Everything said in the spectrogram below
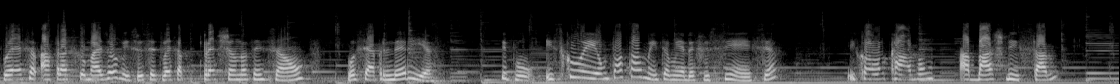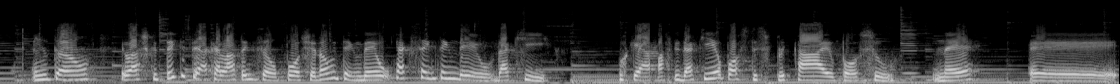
Foi essa a frase que eu mais ouvi. Se você estivesse prestando atenção, você aprenderia. Tipo, excluíam totalmente a minha deficiência e colocavam abaixo disso, sabe? Então, eu acho que tem que ter aquela atenção. Poxa, não entendeu? O que é que você entendeu daqui? Porque a partir daqui eu posso te explicar, eu posso, né, é,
